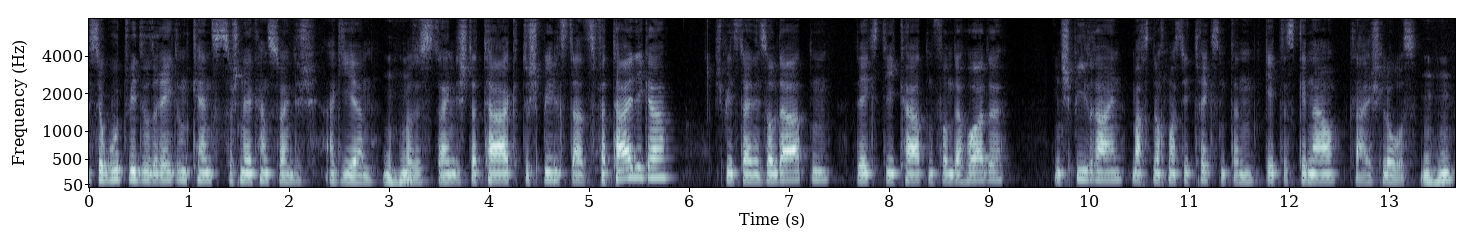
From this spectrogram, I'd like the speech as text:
So gut wie du die Regeln kennst, so schnell kannst du eigentlich agieren. Mhm. Das ist eigentlich der Tag, du spielst als Verteidiger, spielst deine Soldaten, legst die Karten von der Horde ins Spiel rein, machst nochmals die Tricks und dann geht das genau gleich los. Mhm.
